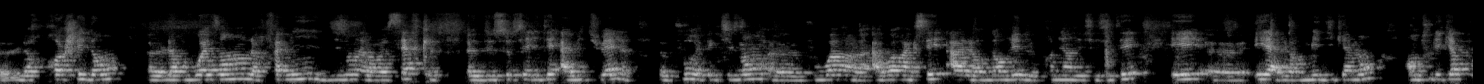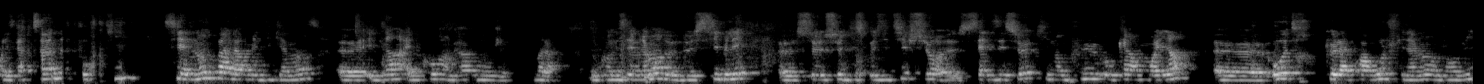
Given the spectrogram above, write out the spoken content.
euh, leurs proches aidants, leurs voisins, leur famille, disons leur cercle de socialité habituel pour effectivement pouvoir avoir accès à leurs denrées de première nécessité et, et à leurs médicaments, en tous les cas pour les personnes pour qui si elles n'ont pas leurs médicaments, euh, eh bien, elles courent un grave danger. Voilà. Donc, on essaie vraiment de, cibler euh, ce, dispositif sur euh, celles et ceux qui n'ont plus aucun moyen autre que la Croix-Rouge, finalement, aujourd'hui,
